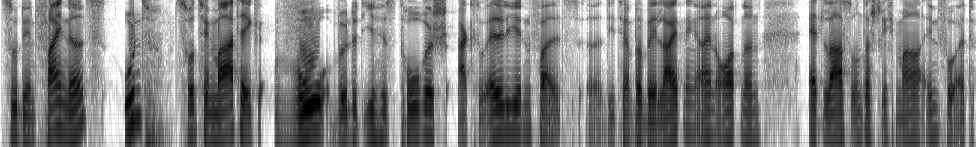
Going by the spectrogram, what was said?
zu den Finals und zur Thematik, wo würdet ihr historisch aktuell jedenfalls äh, die Tampa Bay Lightning einordnen, at lars-mar, info at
